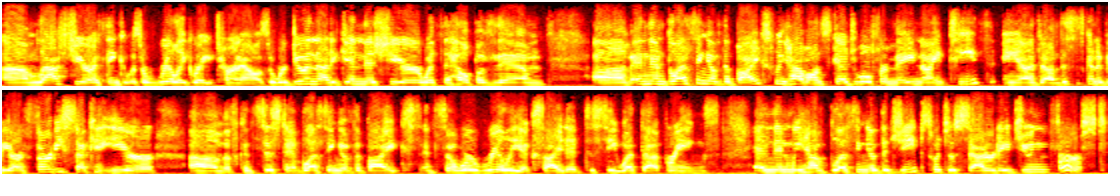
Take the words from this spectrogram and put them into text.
Um, last year, I think it was a really great turnout. So we're doing that again this year with the help of them. Um, and then Blessing of the Bikes we have on schedule for May 19th. And um, this is going to be our 32nd year um, of consistent Blessing of the Bikes. And so we're really excited to see what that brings. And then we have Blessing of the Jeeps, which is Saturday, June 1st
